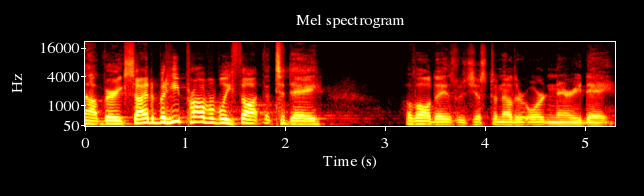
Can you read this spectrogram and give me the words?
not very excited, but he probably thought that today, of all days, was just another ordinary day.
